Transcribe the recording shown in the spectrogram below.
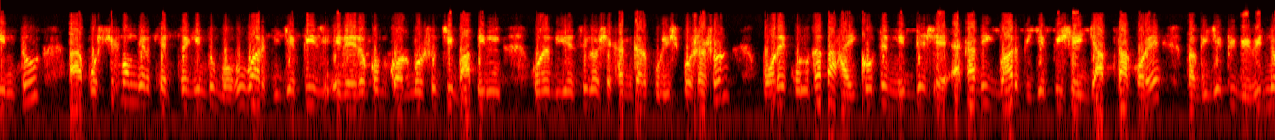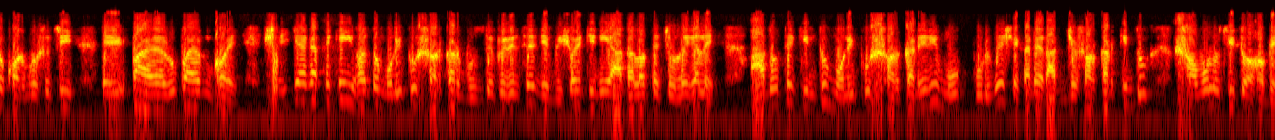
কিন্তু পশ্চিমবঙ্গের ক্ষেত্রে কিন্তু বহুবার বিজেপির এরকম কর্মসূচি বাতিল করে দিয়েছিল সেখানকার পুলিশ প্রশাসন। পরে কলকাতা হাইকোর্টের নির্দেশে একাধিকবার বিজেপি সেই যাত্রা করে বা বিজেপি বিভিন্ন কর্মসূচি রূপায়ণ করে। সেই জায়গা থেকেই হয়তো মণিপুর সরকার বিষয়টি নিয়ে আদালতে চলে গেলে আদতে কিন্তু মণিপুর সরকারেরই মুখ পূর্বে সেখানে রাজ্য সরকার কিন্তু সমালোচিত হবে।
